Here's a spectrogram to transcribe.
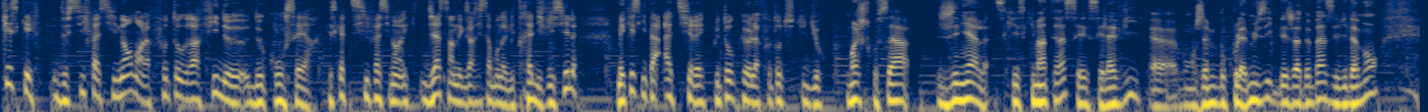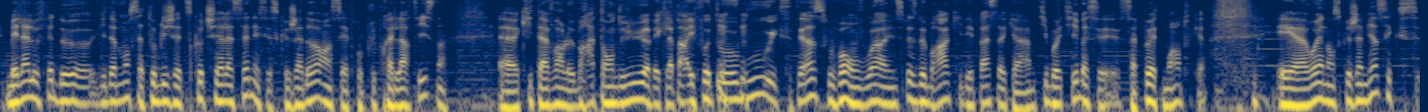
qu'est-ce qui est de si fascinant dans la photographie de, de concert? Qu'est-ce qui est de si fascinant? Et Déjà, c'est un exercice à mon avis très difficile. Mais qu'est-ce qui t'a attiré plutôt que la photo de studio? Moi, je trouve ça génial. Ce qui, ce qui m'intéresse, c'est, la vie. Euh, bon, j'aime beaucoup la musique déjà de base, évidemment. Mais là, le fait de, évidemment, ça t'oblige à être scotché à la scène et c'est ce que j'adore, hein, c'est être au plus près de l'artiste, euh, quitte à avoir le bras tendu avec l'appareil photo au bout, etc. Souvent, on voit une espèce de bras qui dépasse avec un petit boîtier. Bah, c'est, ça peut être moi en tout cas. Et euh, ouais, non, ce que j'aime bien, c'est que c'est,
